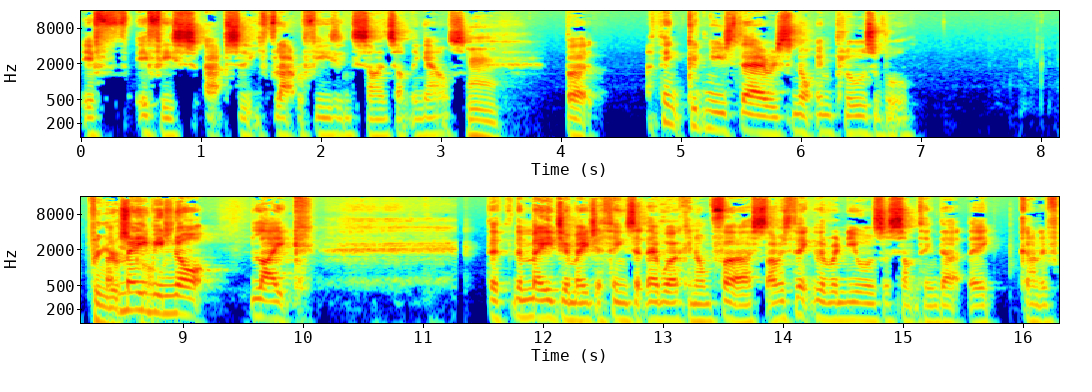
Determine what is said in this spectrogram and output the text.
if if he's absolutely flat refusing to sign something else. Hmm. But I think good news there is not implausible. Fingers But maybe crossed. not like the the major major things that they're working on first. I was thinking the renewals are something that they kind of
